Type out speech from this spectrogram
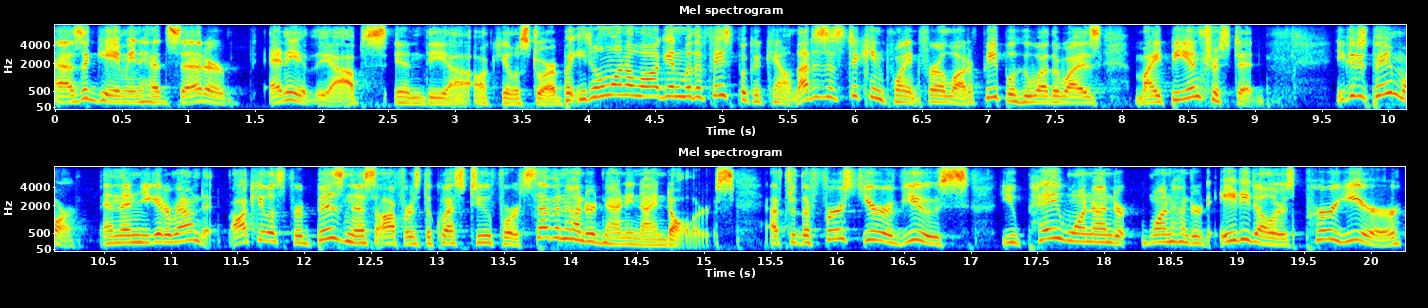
as a gaming headset or any of the apps in the uh, Oculus Store, but you don't want to log in with a Facebook account. That is a sticking point for a lot of people who otherwise might be interested. You could just pay more and then you get around it. Oculus for Business offers the Quest 2 for $799. After the first year of use, you pay $180 per year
